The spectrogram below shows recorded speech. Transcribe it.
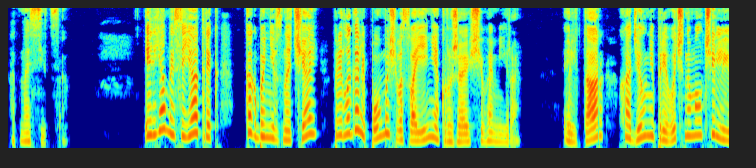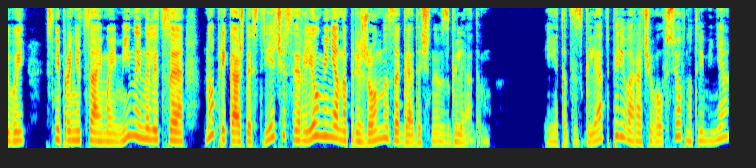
относиться. Ильян и Сиатрик, как бы невзначай, предлагали помощь в освоении окружающего мира. Эльтар ходил непривычно молчаливый, с непроницаемой миной на лице, но при каждой встрече сверлил меня напряженно загадочным взглядом. И этот взгляд переворачивал все внутри меня,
